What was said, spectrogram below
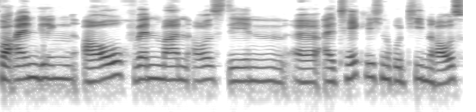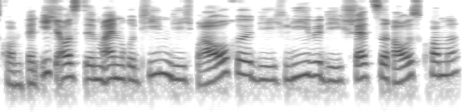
vor allen Dingen auch, wenn man aus den äh, alltäglichen Routinen rauskommt. Wenn ich aus den, meinen Routinen, die ich brauche, die ich liebe, die ich schätze, rauskomme.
